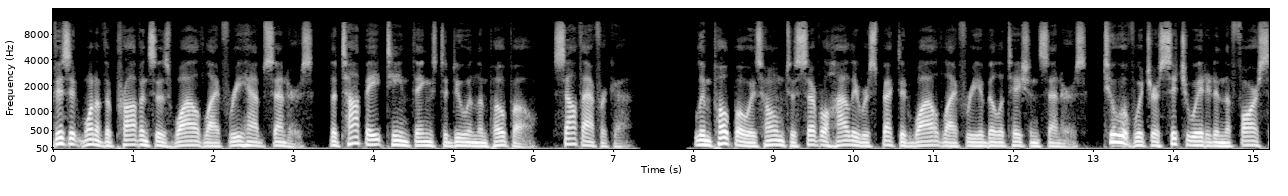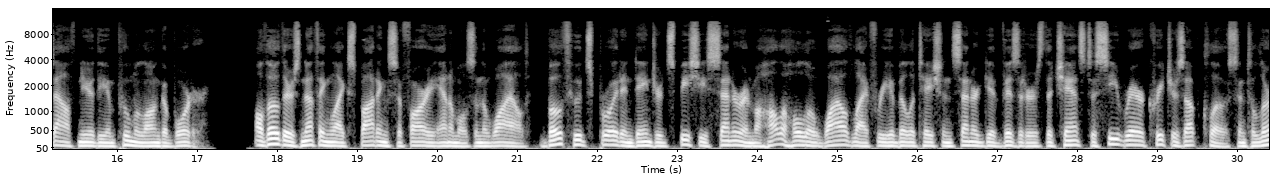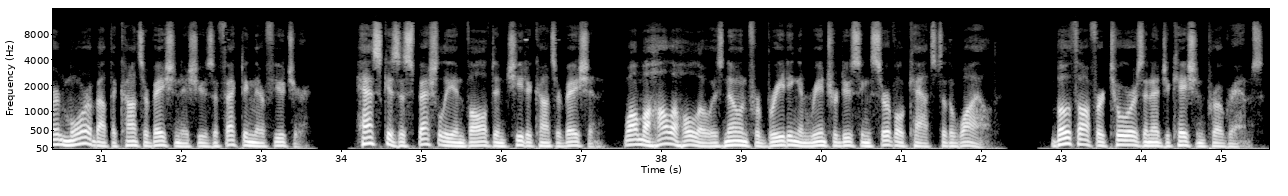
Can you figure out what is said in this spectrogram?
Visit one of the province's wildlife rehab centers, the top 18 things to do in Limpopo, South Africa. Limpopo is home to several highly respected wildlife rehabilitation centers, two of which are situated in the far south near the Mpumalanga border. Although there's nothing like spotting safari animals in the wild, both Hoedspruit Endangered Species Center and Moholoholo Wildlife Rehabilitation Center give visitors the chance to see rare creatures up close and to learn more about the conservation issues affecting their future. HESC is especially involved in cheetah conservation, while Moholoholo is known for breeding and reintroducing serval cats to the wild. Both offer tours and education programs.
